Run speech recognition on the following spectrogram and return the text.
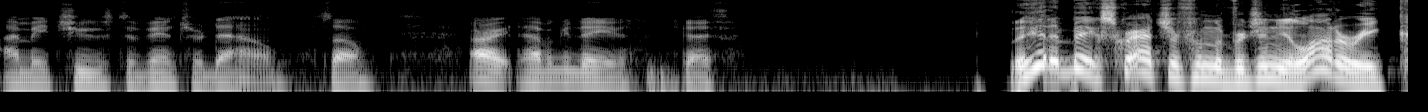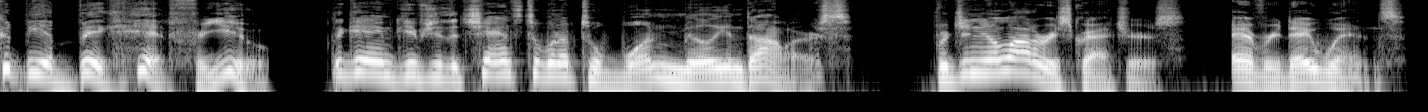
I may choose to venture down. So, all right, have a good day, guys. The Hit a Big Scratcher from the Virginia Lottery could be a big hit for you. The game gives you the chance to win up to $1 million. Virginia Lottery Scratchers. Everyday wins.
